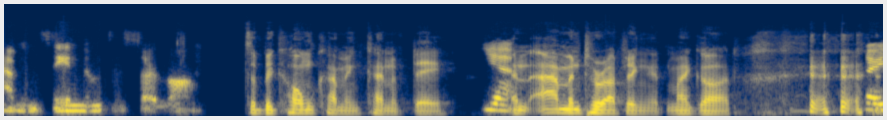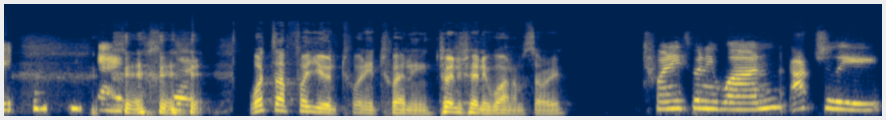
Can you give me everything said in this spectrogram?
haven't seen them for so long. It's a big homecoming kind of day. Yeah. And I'm interrupting it. My God. so, okay. so, What's up for you in 2020? 2021, I'm sorry. 2021. Actually,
